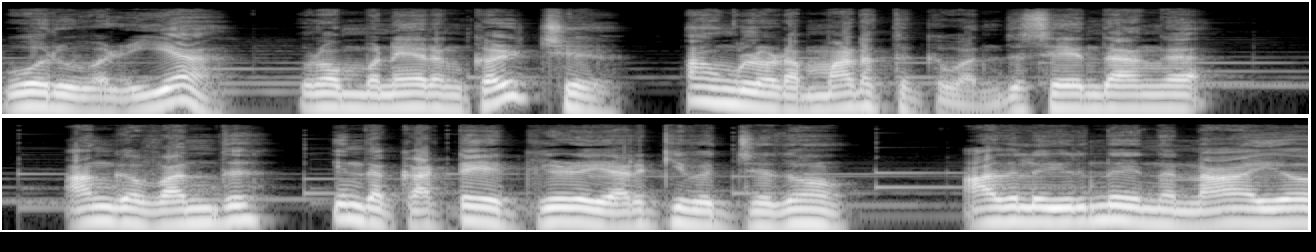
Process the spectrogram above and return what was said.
ஒரு வழியா ரொம்ப நேரம் கழிச்சு அவங்களோட மடத்துக்கு வந்து சேர்ந்தாங்க. அங்க வந்து இந்த கட்டையை கீழே இறக்கி வச்சதும் அதுல இருந்த இந்த நாயோ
